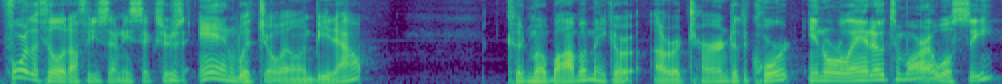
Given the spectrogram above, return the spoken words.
for the Philadelphia 76ers and with Joel Embiid out. Could Mo Bamba make a, a return to the court in Orlando tomorrow? We'll see.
